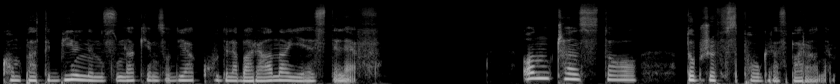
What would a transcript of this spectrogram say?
kompatybilnym znakiem zodiaku dla barana jest lew. On często dobrze współgra z baranem,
